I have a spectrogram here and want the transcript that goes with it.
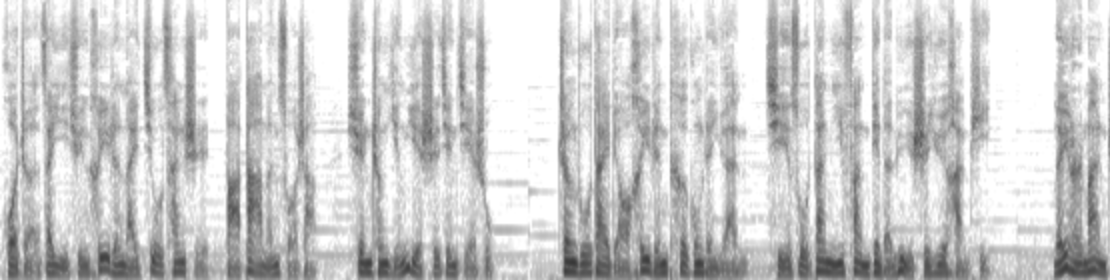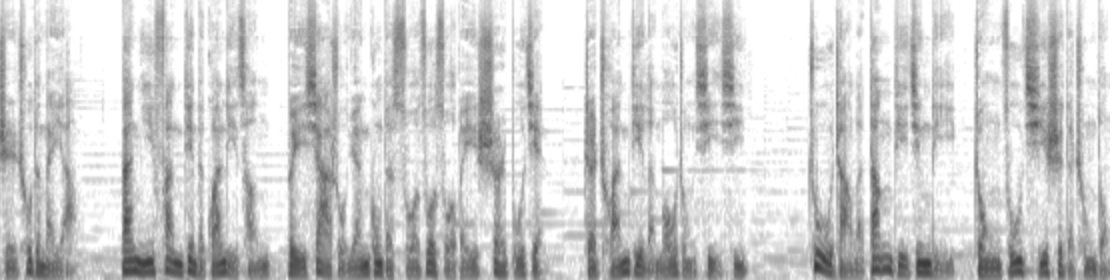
或者在一群黑人来就餐时把大门锁上，宣称营业时间结束。正如代表黑人特工人员起诉丹尼饭店的律师约翰 ·P· 雷尔曼指出的那样，丹尼饭店的管理层对下属员工的所作所为视而不见。这传递了某种信息，助长了当地经理种族歧视的冲动。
